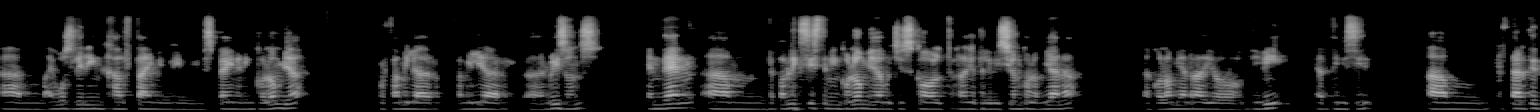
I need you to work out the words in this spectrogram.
um, I was living half time in, in Spain and in Colombia for familiar, familiar uh, reasons. And then um, the public system in Colombia, which is called Radio Televisión Colombiana, the Colombian Radio TV, RTVC, um, started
